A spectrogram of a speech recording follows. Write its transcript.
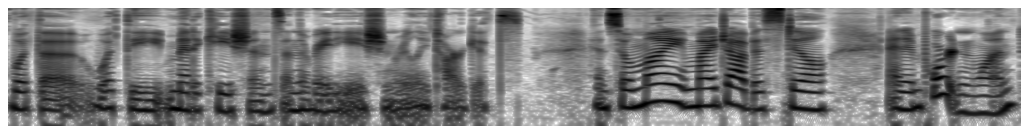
what the what the medications and the radiation really targets. And so my my job is still an important one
